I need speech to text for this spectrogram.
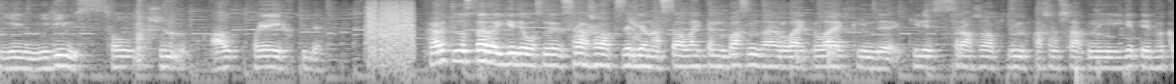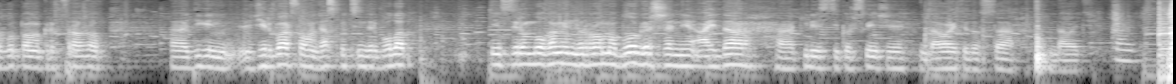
енді не дейміз сол үшін алып қояйық дейді. Короче достар егер де осындай сұрақ жауап сіздерге ұнаса лайктан басыңдар лайк лайк. Енді келесі сұрақ жауап деймін қашан шығатынын егер де вк группама кіріп сұрақ жауап ә, деген жер бар соған жазып кетсеңдер болады. Сіздермен болғанмен рома блогерс және айдар келесіде көріскенше давайте достар давайте Давай.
